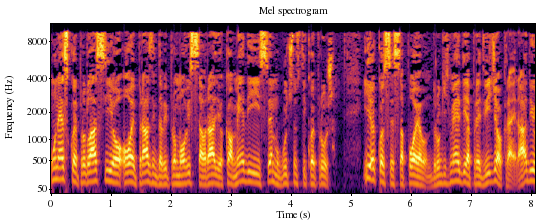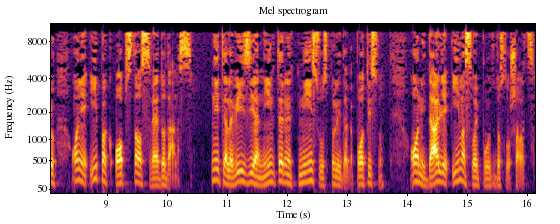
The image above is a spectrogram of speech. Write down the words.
UNESCO je proglasio ovaj praznik da bi promovisao radio kao mediji i sve mogućnosti koje pruža. Iako se sa pojavom drugih medija predviđao kraj radiju, on je ipak opstao sve do danas. Ni televizija, ni internet nisu uspeli da ga potisnu. On i dalje ima svoj put do slušalaca.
